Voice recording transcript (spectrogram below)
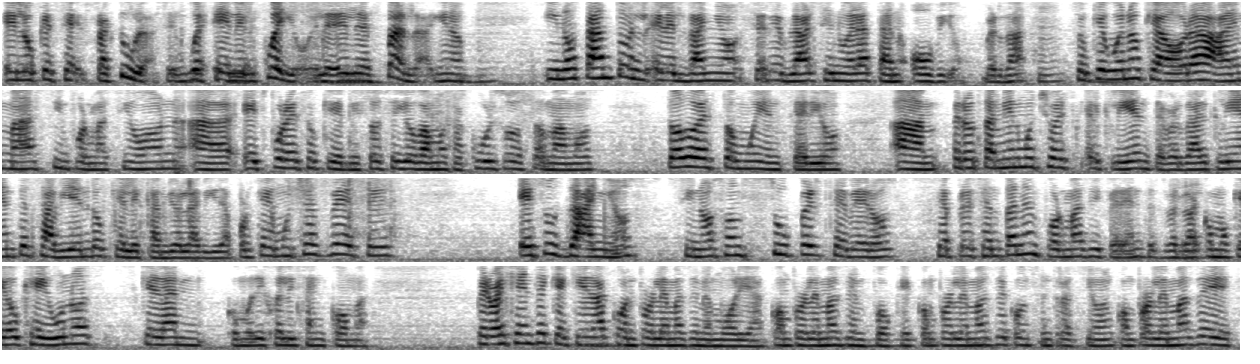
en lo que se fracturas, en, en el cuello, en, en la espalda, you know y no tanto el, el daño cerebral si no era tan obvio, ¿verdad? Ujú. So, qué bueno que ahora hay más información. ah, es por eso que mi socio y yo vamos a cursos, tomamos todo esto muy en serio. Am, pero también mucho es el cliente, ¿verdad? El cliente sabiendo que le cambió la vida. Porque muchas veces esos daños, si no son súper severos, se presentan en formas diferentes, ¿verdad? Sí. Como que, ok, unos quedan, como dijo Elisa, en coma. Pero hay gente que queda con problemas de memoria, con problemas de enfoque, con problemas de concentración, con problemas de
